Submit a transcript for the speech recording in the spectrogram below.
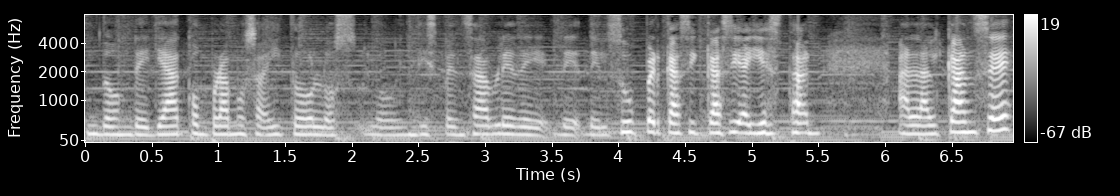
donde ya compramos ahí todo lo indispensable del súper, casi casi ahí están al alcance.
